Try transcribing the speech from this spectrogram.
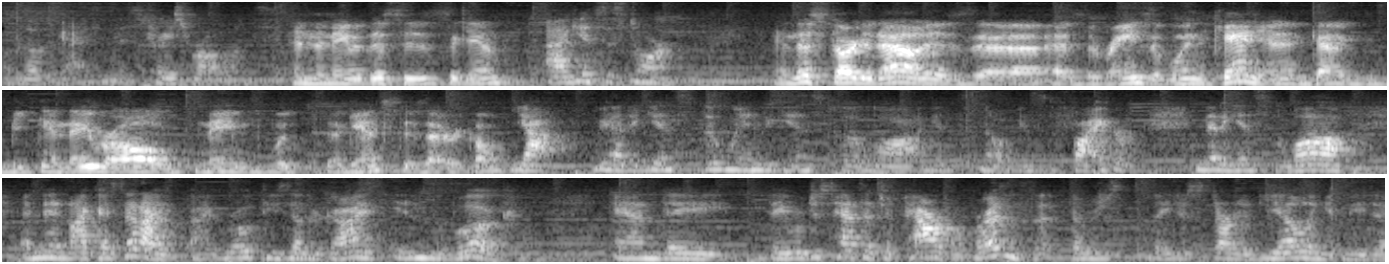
of those guys, and this Trace Rollins. And the name of this is again? Uh, Against the Storm. And this started out as uh, as the Rains of Wind Canyon, and kind of be, and they were all named with against, as I recall. Yeah, we had against the wind, against the law, against no, against the fire, and then against the law. And then, like I said, I, I wrote these other guys in the book, and they they were just had such a powerful presence that they were just they just started yelling at me to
